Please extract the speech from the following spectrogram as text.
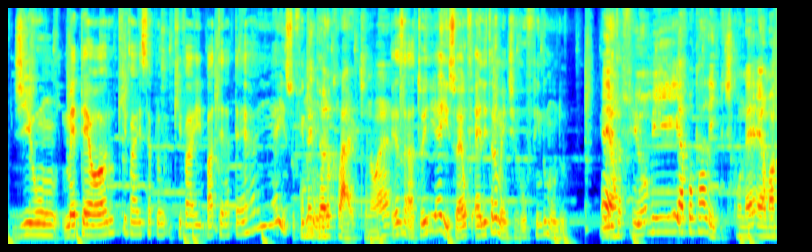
de um meteoro que vai, se que vai bater na Terra e é isso. O, fim o do meteoro mundo. Clark, não é? Exato, e é isso, é, o, é literalmente o fim do mundo. É, é um filme apocalíptico, né? É, uma,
